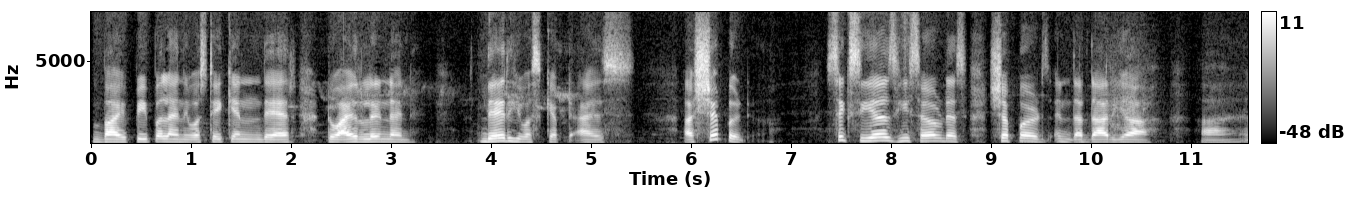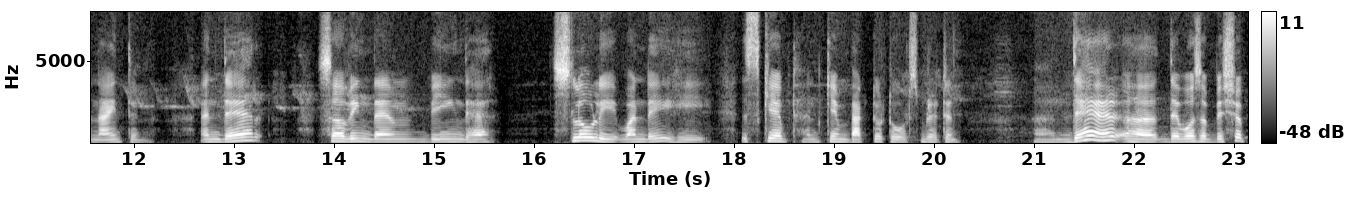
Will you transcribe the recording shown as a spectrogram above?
by people and he was taken there to Ireland and there he was kept as a shepherd. Six years he served as shepherd in Dardaria, uh, in Ainton, and there serving them, being there. Slowly one day he escaped and came back to towards Britain. Uh, there, uh, there was a bishop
